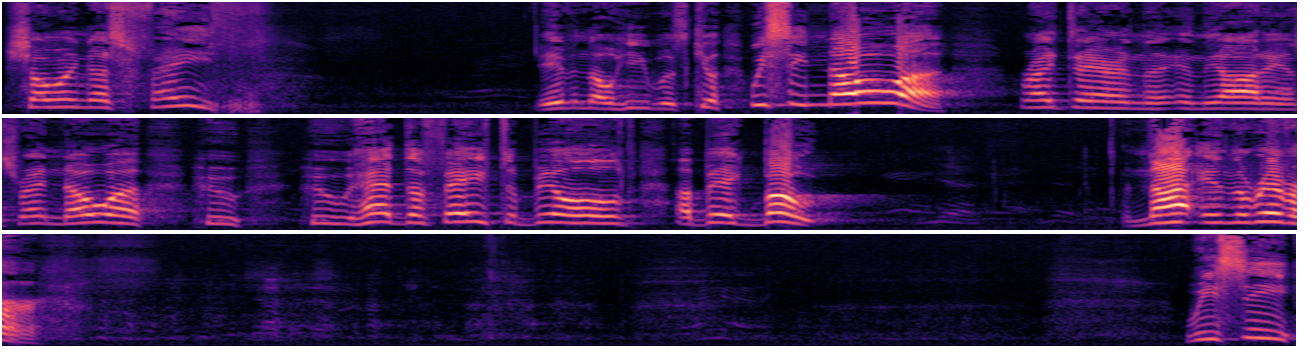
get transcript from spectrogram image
showing us faith, even though he was killed. We see Noah right there in the, in the audience, right? Noah, who, who had the faith to build a big boat, not in the river. We see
